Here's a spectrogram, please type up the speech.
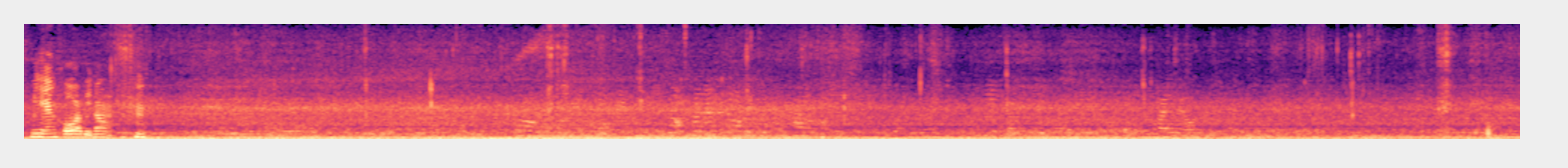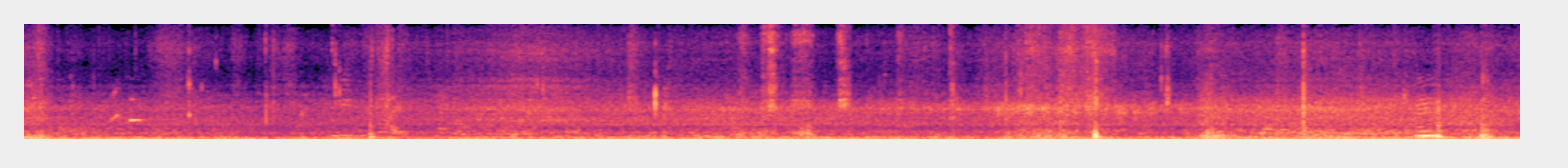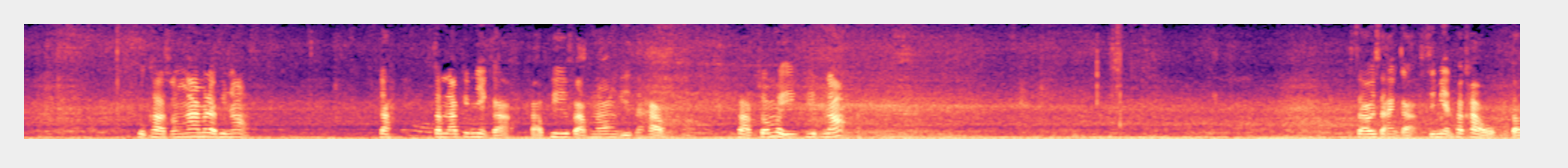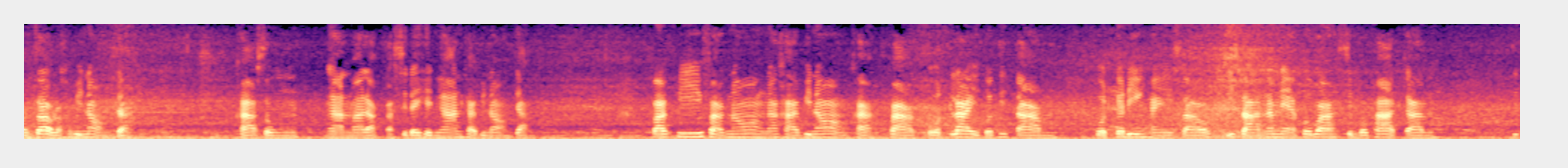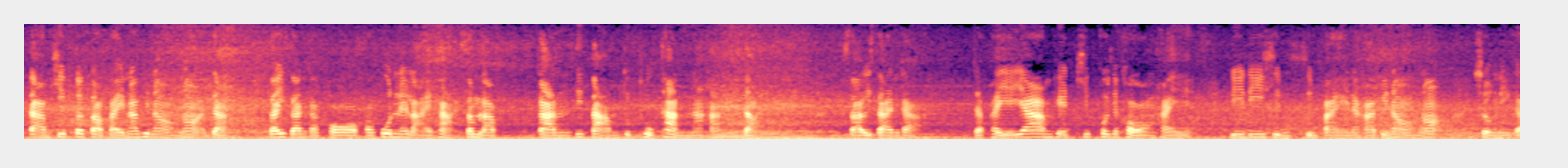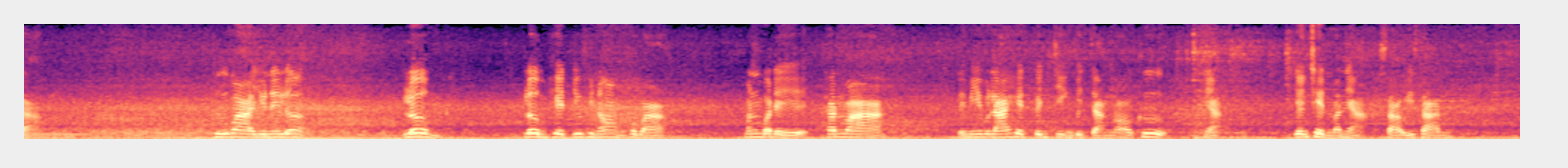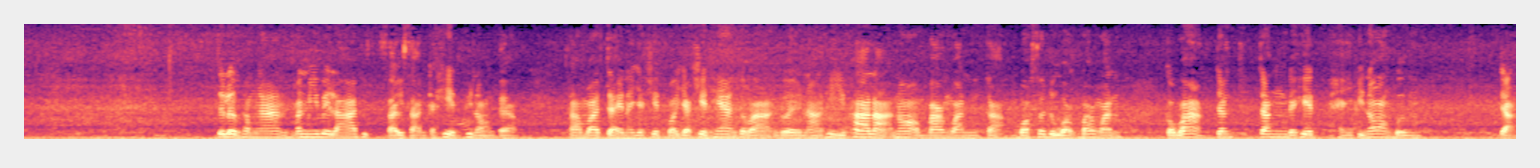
มีแห้งคอพี่น้อง ค้าส่งงานไมาแล้พี่น้องจ้ะสำหรับคลิปนี้ก็ฝากพี่ฝากน้องอีกนะคะ ฝากชมมาอีกคลิปเนาะสาวอีสานกับซีเมนต์พระเข่าตอนเจ้าแล้วค่ะพี่น้องจ้ะค่ะส่งงานมาแล้วกับสิได้เห็นงานค่ะพี่น้องจ้ะฝากพี่ฝากน้องนะคะ พี่น้องค่ะ ฝากกดไลค์กดติดตาม กดกระดิ่งให้สาวอีสานน้ำแน่เพื่อว่าสิบพลาดการ ติดตามคลิปต่อๆไปเนาะพี่น้องเนาะจากสาวอีสานกับคอขอบคุณหลายๆค่ะสำหรับการติดตามทุกๆท่านนะคะ จากสาวอีสานกะจะพยายามเฮ็ดคลิปโคจะคองให้ดีๆ ขึ้นขึ้นไปนะคะ พี่น้องเนาะช่วงนี้กะถือว่าอยู่ในเรื่องเริ่มเริ่มเฮ็ดอยู่พี่น้อง เพราะว่ามันบ่ได้ท่านว่าแต่มีเวลาเฮ็ดเป็นจริงเป็นจังเนาะคือ เนี่ยอย่างเช่นวันเนี่ยสาวอีสาน จะเริ่มทำงาน มันมีเวลาสาวิสานก็เฮ็ดพี่น้องแต่ถามว่าใจนะอยากเฮ็ดบ่อยากเฮ็ดแห้งแต่ว่าด้วยหน้าที่ภาระเนาะบางวันก็บ่สะดวก บางวันก็ว่างจังจังได้เฮ็ดให้พี่น้องเบิ่งจ้ะ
